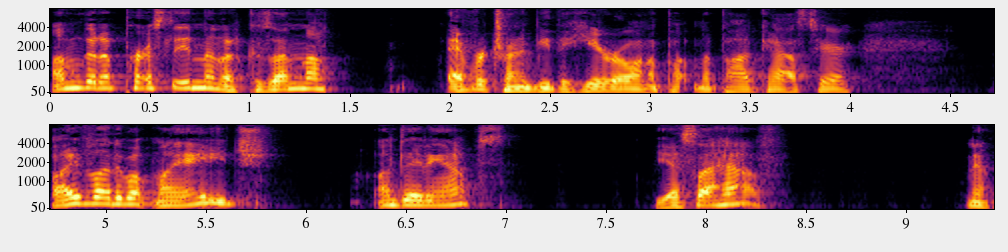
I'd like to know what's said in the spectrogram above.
I'm going to personally admit it because I'm not ever trying to be the hero on a, my podcast here. I've lied about my age on dating apps. Yes, I have. Now,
